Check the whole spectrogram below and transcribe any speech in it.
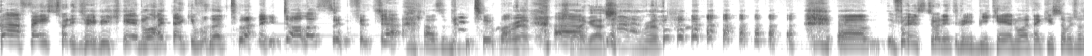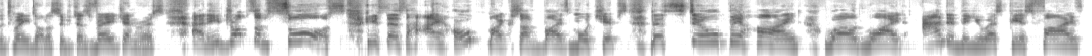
Uh, Face 23 BKNY, thank you for the $20 super chat. That was a bit too much. Rip. That's all I got to. Rip. um, Face 23 BKNY, thank you so much for the $20 super chat. Very generous. And he drops some sauce. He says, I hope Microsoft buys more chips. They're still behind worldwide and in the US PS5,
